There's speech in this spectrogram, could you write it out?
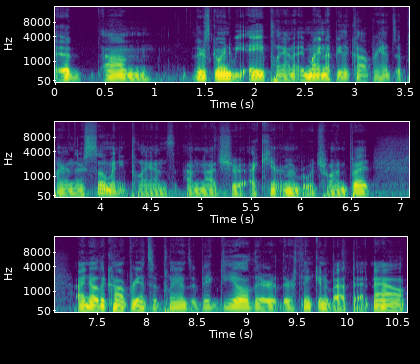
Uh, um, there's going to be a plan. It might not be the comprehensive plan. There's so many plans. I'm not sure. I can't remember which one, but I know the comprehensive plan's a big deal. They're they're thinking about that now.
